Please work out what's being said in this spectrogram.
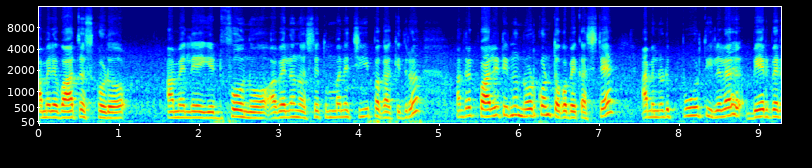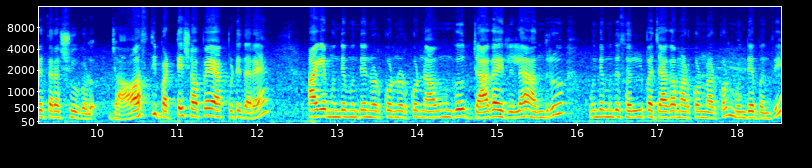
ಆಮೇಲೆ ವಾಚಸ್ಗಳು ಆಮೇಲೆ ಹೆಡ್ಫೋನು ಅವೆಲ್ಲನೂ ಅಷ್ಟೇ ತುಂಬಾ ಚೀಪಾಗಿ ಹಾಕಿದ್ರು. ಅಂದರೆ ಕ್ವಾಲಿಟಿನೂ ನೋಡ್ಕೊಂಡು ತೊಗೋಬೇಕಷ್ಟೇ. ಆಮೇಲೆ ನೋಡಿ ಪೂರ್ತಿ ಇಲ್ಲೆಲ್ಲ ಬೇರೆ ಬೇರೆ ಥರ ಶೂಗಳು. ಜಾಸ್ತಿ ಬಟ್ಟೆ ಶಾಪೇ ಹಾಕ್ಬಿಟ್ಟಿದ್ದಾರೆ. ಹಾಗೆ ಮುಂದೆ ಮುಂದೆ ನೋಡ್ಕೊಂಡು ನೋಡ್ಕೊಂಡು ನಮಗೂ ಜಾಗ ಇರಲಿಲ್ಲ ಅಂದರೂ ಮುಂದೆ ಮುಂದೆ ಸ್ವಲ್ಪ ಜಾಗ ಮಾಡ್ಕೊಂಡು ಮಾಡ್ಕೊಂಡು ಮುಂದೆ ಬಂದ್ವಿ.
